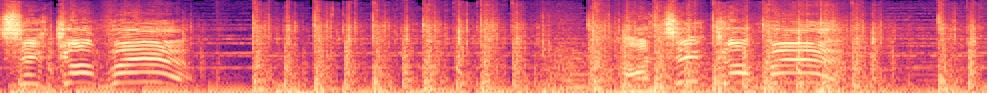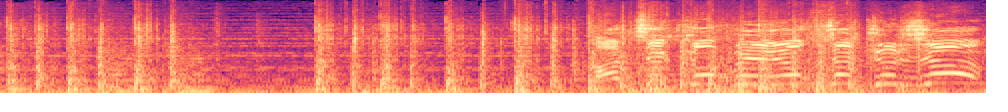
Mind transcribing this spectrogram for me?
Açın kapıyı! Açın kapıyı! Açın kapıyı yoksa kıracağım!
